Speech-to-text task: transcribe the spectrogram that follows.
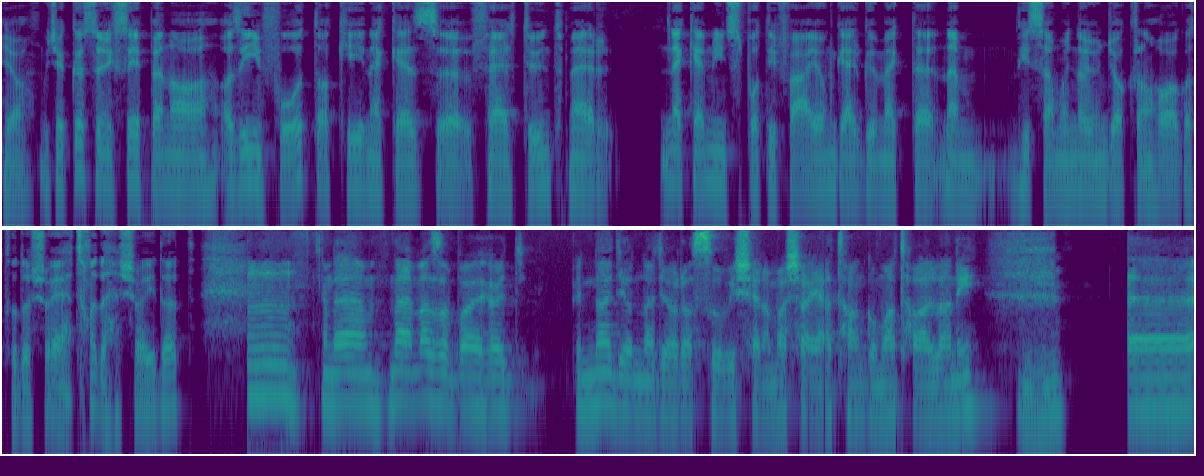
ja, úgyhogy köszönjük szépen a, az infót, akinek ez feltűnt, mert nekem nincs Spotify-om, Gergő, meg te nem hiszem, hogy nagyon gyakran hallgatod a saját adásaidat. Mm, nem, nem, az a baj, hogy nagyon-nagyon rosszul viselem a saját hangomat hallani. Uh-huh. Uh,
